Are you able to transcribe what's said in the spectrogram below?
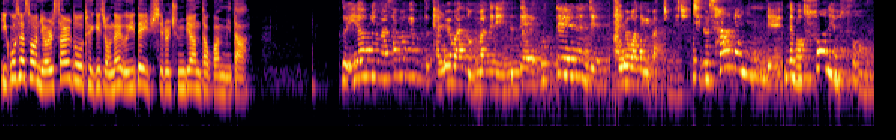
이곳에선 10살도 되기 전에 의대 입시를 준비한다고 합니다. 그 2학년만 3학년부터 달려가는 엄마들이 있는데 그때는 이제 달려가는 게 맞죠. 지금 4학년인데 근데 막 수원해요 수원.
